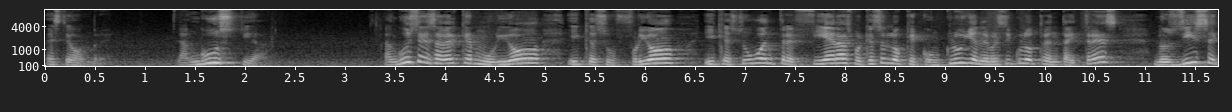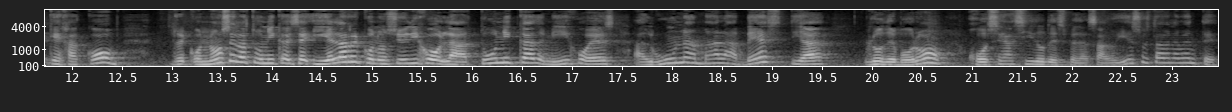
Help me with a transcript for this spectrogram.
este hombre, la angustia, Angustia de saber que murió y que sufrió y que estuvo entre fieras, porque eso es lo que concluye en el versículo 33. Nos dice que Jacob reconoce la túnica dice, y él la reconoció y dijo, la túnica de mi hijo es alguna mala bestia lo devoró. José ha sido despedazado. Y eso estaba en la mente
